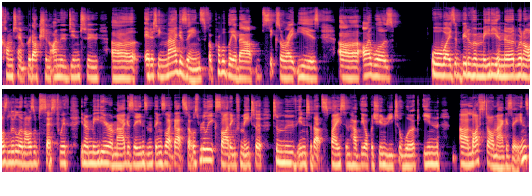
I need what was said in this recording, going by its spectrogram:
content production. I moved into uh, editing magazines for probably about six or eight years. Uh, I was always a bit of a media nerd when I was little and I was obsessed with, you know, media and magazines and things like that. So it was really exciting for me to to move into that space and have the opportunity to work in uh, lifestyle magazines.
